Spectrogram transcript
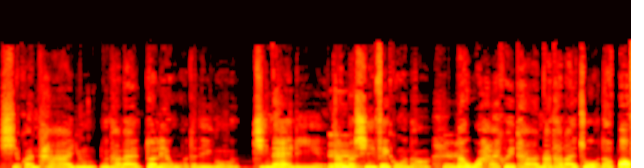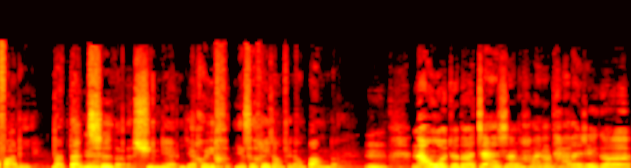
喜欢它用用它来锻炼我的这种肌耐力，那么心肺功能，那我还会它拿它来做我的爆发力，那单次的训练也会很也是非常非常棒的。嗯，那我觉得战神好像他的这个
